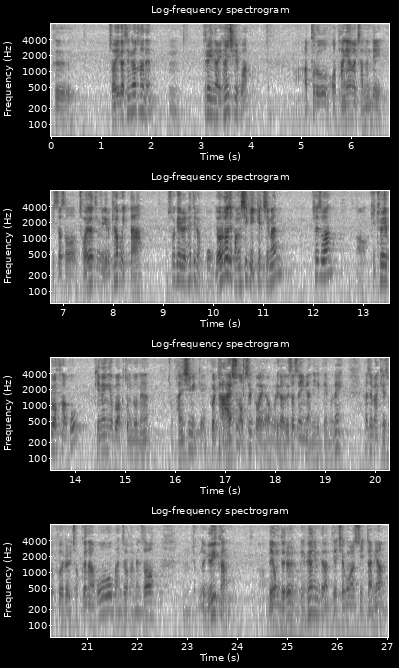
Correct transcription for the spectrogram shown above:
그 저희가 생각하는 음, 트레이너의 현실과 어, 앞으로 어, 방향을 잡는 데 있어서 저희 같은 경우 이렇게 하고 있다. 소개를 해드렸고 여러 가지 방식이 있겠지만 최소한 어, 기초 해부학하고 기능 해부학 정도는 좀 관심 있게 그걸 다 알 수는 없을 거예요. 우리가 의사 선생님이 아니기 때문에 하지만 계속 그거를 접근하고 만져가면서 음, 조금 더 유익한 어, 내용들을 우리 회원님들한테 제공할 수 있다면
